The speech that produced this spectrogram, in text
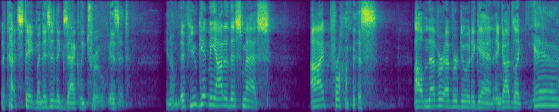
that that statement isn't exactly true, is it? You know, if you get me out of this mess, I promise I'll never ever do it again. And God's like, yeah,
